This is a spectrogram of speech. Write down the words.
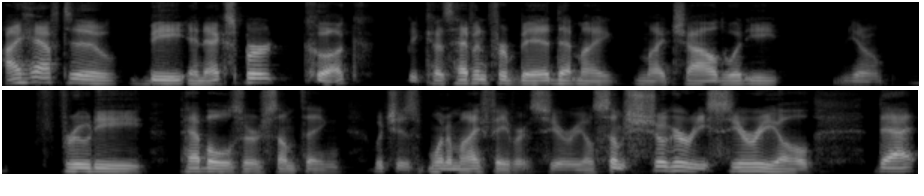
I have to be an expert cook because heaven forbid that my my child would eat, you know, fruity pebbles or something, which is one of my favorite cereals, some sugary cereal that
